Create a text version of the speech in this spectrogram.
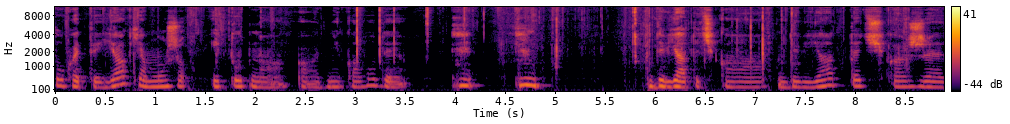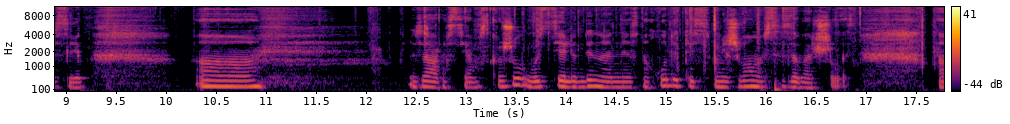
Слухайте, як я можу і тут на дні колоди дев'яточка, дев'яточка жезлів. А, зараз я вам скажу, з цією людиною не знаходитесь, між вами все завершилось. А,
